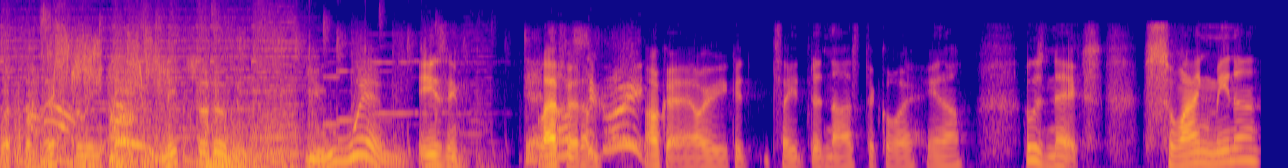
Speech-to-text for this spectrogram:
with the victory of Mitsurugi. You win. Easy. Laugh at him. Okay, or you could say did not stick you know? Who's next? Swang Mina?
